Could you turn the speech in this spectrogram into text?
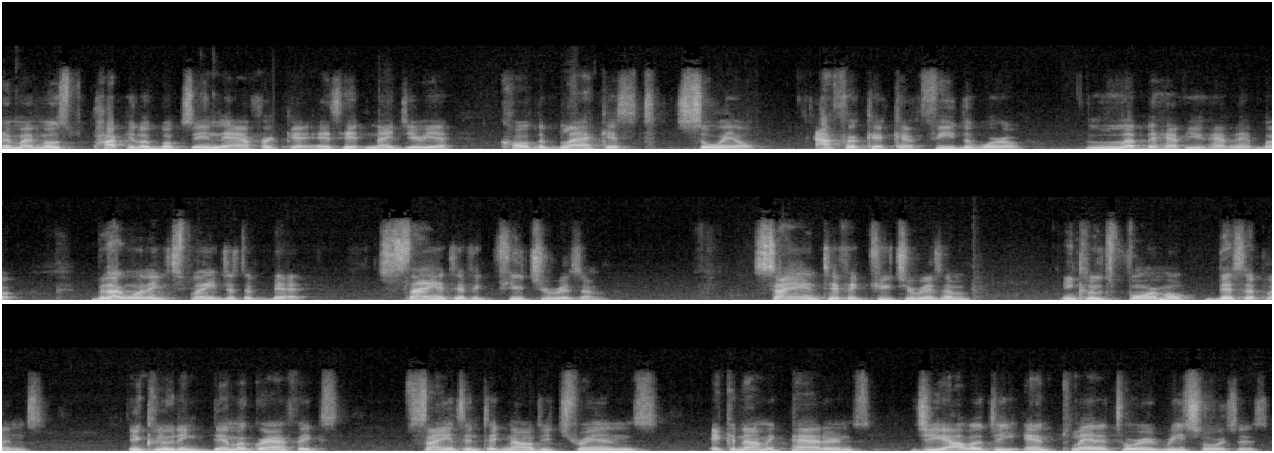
of my most popular books in Africa has hit Nigeria called The Blackest Soil. Africa can feed the world. Love to have you have that book. But I want to explain just a bit scientific futurism. Scientific futurism includes formal disciplines, including demographics, science and technology trends, economic patterns, geology and planetary resources,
